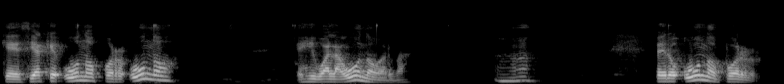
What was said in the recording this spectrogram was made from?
que decía que uno por uno es igual a uno, ¿verdad? Pero uno por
